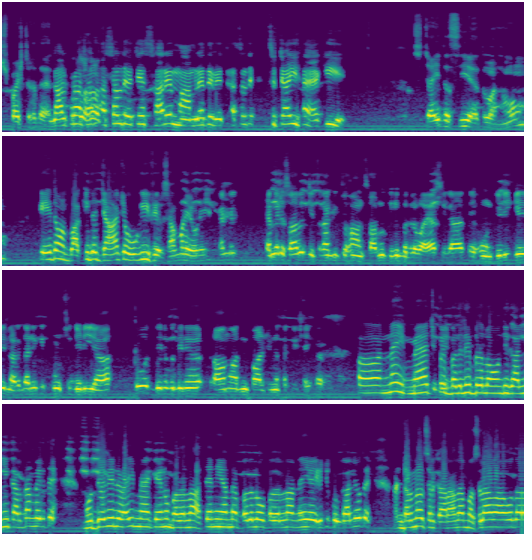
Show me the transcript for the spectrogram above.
ਸਪਸ਼ਟ ਹਦਾਇਤ ਲਾਲਪੁਰਾ ਸਾਹਿਬ ਅਸਲ ਦੇ ਵਿੱਚ ਇਹ ਸਾਰੇ ਮਾਮਲੇ ਦੇ ਵਿੱਚ ਅਸਲ ਦੇ ਸਚਾਈ ਹੈ ਕੀ ਸੱਚਾਈ ਦੱਸੀ ਹੈ ਤੁਹਾਨੂੰ ਕਿ ਇਹ ਤਾਂ ਹੁਣ ਬਾਕੀ ਤਾਂ ਜਾਂਚ ਹੋਊਗੀ ਫਿਰ ਸਾਹਮਣੇ ਆਉਣੀ। ਐਮਐਲਏ ਸਾਹਿਬ ਜਿਸ ਤਰ੍ਹਾਂ ਕਿ ਚੌਹਾਨ ਸਾਹਿਬ ਨੂੰ ਤੁਸੀਂ ਬਦਲਵਾਇਆ ਸੀਗਾ ਤੇ ਹੁਣ ਜਿਹੜੀ ਇਹ ਲੱਗਦਾ ਨਹੀਂ ਕਿ ਪੁਲਿਸ ਜਿਹੜੀ ਆ ਉਹ ਦਿਨ ਬ ਦਿਨ ਆਮ ਆਦਮੀ ਪਾਰਟੀ ਨਾਲ ਧੱਕੇਸ਼ਾਹੀ ਕਰ ਰਹੀ ਹੈ ਨਹੀਂ ਮੈਂ ਚ ਕੋਈ ਬਦਲੀ ਬਦਲਾਉਣ ਦੀ ਗੱਲ ਨਹੀਂ ਕਰਦਾ। ਮੇਰੇ ਤੇ ਮੁੱਦੇ ਦੀ ਲੜਾਈ ਮੈਂ ਕਿਸੇ ਨੂੰ ਬਦਲਣ ਵਾਸਤੇ ਨਹੀਂ ਆਂਦਾ। ਬਦਲੋ ਬਦਲਣਾ ਨਹੀਂ ਇਹੋ ਜਿਹੀ ਕੋਈ ਗੱਲ ਨਹੀਂ। ਉਹ ਤੇ ਅੰਡਰਨਲ ਸਰਕਾਰਾਂ ਦਾ ਮਸਲਾ ਵਾ ਉਹਦਾ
